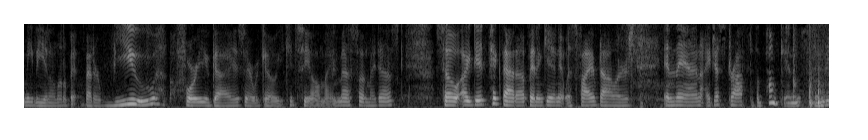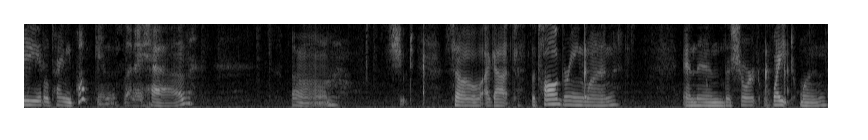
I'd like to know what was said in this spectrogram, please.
maybe in a little bit better view for you guys. There we go. You can see all my mess on my desk. So I did pick that up, and again, it was $5. And then I just dropped the pumpkins, the little tiny pumpkins that I have. Um, shoot. So I got the tall green one, and then the short white one,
